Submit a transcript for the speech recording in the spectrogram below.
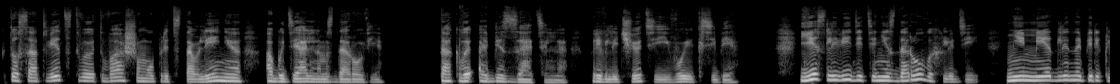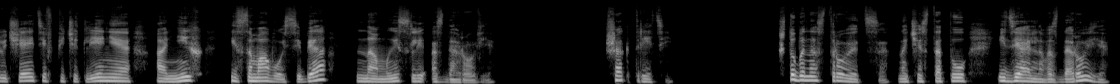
кто соответствует вашему представлению об идеальном здоровье. Так вы обязательно привлечете его и к себе. Если видите нездоровых людей, немедленно переключайте впечатление о них и самого себя на мысли о здоровье. Шаг третий. Чтобы настроиться на чистоту идеального здоровья,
